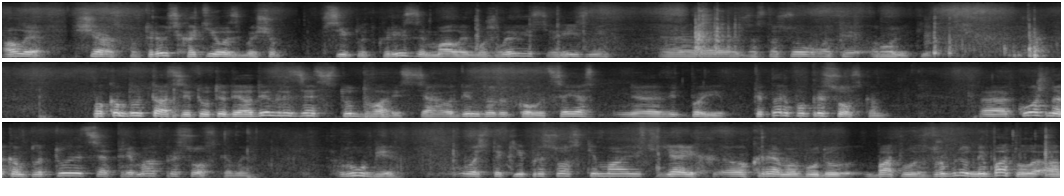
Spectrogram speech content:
Але, ще раз повторюсь, хотілося б, щоб всі плиткорізи мали можливість різні застосовувати ролики. По комплектації тут іде один різець, тут два різця, один додатковий. Це я е, відповів. Тепер по присоскам. Е, Кожна комплектується трьома присосками. Рубі ось такі присоски мають. Я їх окремо буду батл зроблю. Не батл, а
